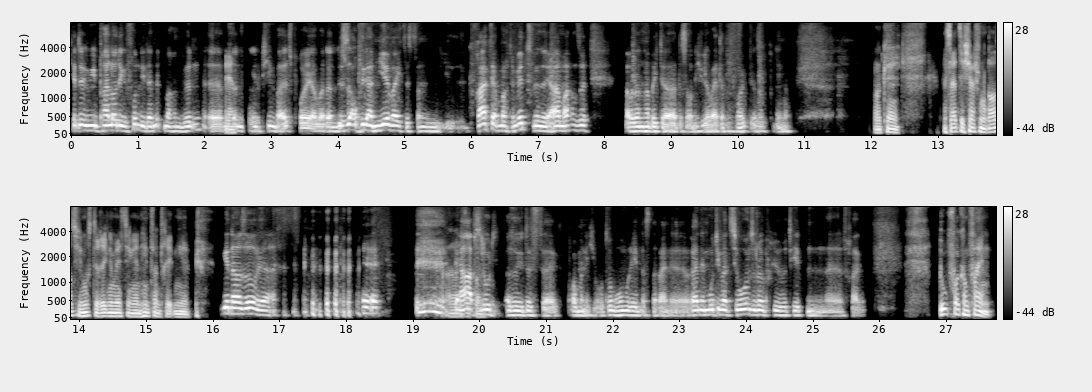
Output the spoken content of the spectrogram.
ich hätte irgendwie ein paar Leute gefunden, die da mitmachen würden, äh, ja. dann im Team Balzbräu, aber dann ist es auch wieder an mir, weil ich das dann gefragt habe, macht ihr mit? Wenn sie, ja, machen sie. Aber dann habe ich da das auch nicht wieder weiter verfolgt. Also von dem Okay. Das hat sich ja schon raus, ich musste regelmäßig in den Hintern treten hier. Genau so, ja. ah, ja, absolut. Also das da braucht man nicht drum herum reden, das ist eine reine, reine Motivations- oder Prioritätenfrage. Äh, du, vollkommen fein.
